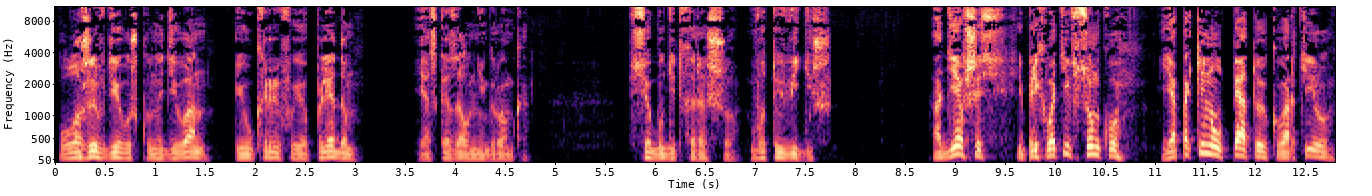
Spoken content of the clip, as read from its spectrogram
Уложив девушку на диван и укрыв ее пледом, я сказал негромко. «Все будет хорошо, вот увидишь». Одевшись и прихватив сумку, я покинул пятую квартиру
